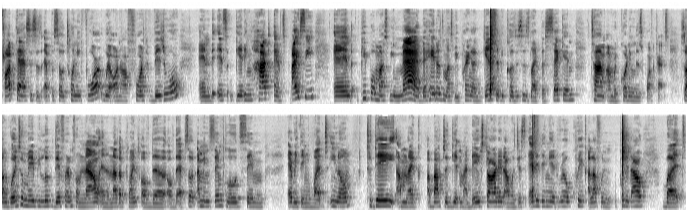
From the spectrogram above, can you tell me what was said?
Podcast. This is episode 24. We're on our fourth visual, and it's getting hot and spicy. And people must be mad. The haters must be praying against it because this is like the second time I'm recording this podcast. So I'm going to maybe look different from now and another point of the of the episode. I mean, same clothes, same everything, but you know, today I'm like about to get my day started. I was just editing it real quick. I love when put it out, but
